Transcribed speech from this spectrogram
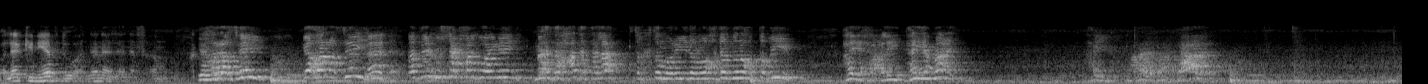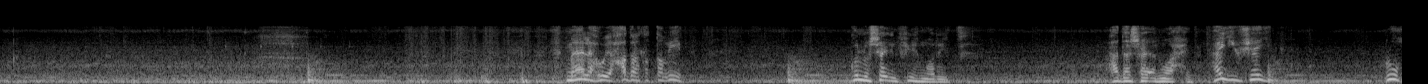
ولكن يبدو أننا لا نفهمك. يا هرسي يا هرسي ماذا؟ أدرك الشيخ الجويني ماذا حدث له؟ تركت مريضا وحضرنا له الطبيب هيا يا علي هيا معي. هيا تعال تعال. ما له يا حضرة الطبيب؟ كل شيء فيه مريض. عدا شيئا واحدا أي شيء؟ روح.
